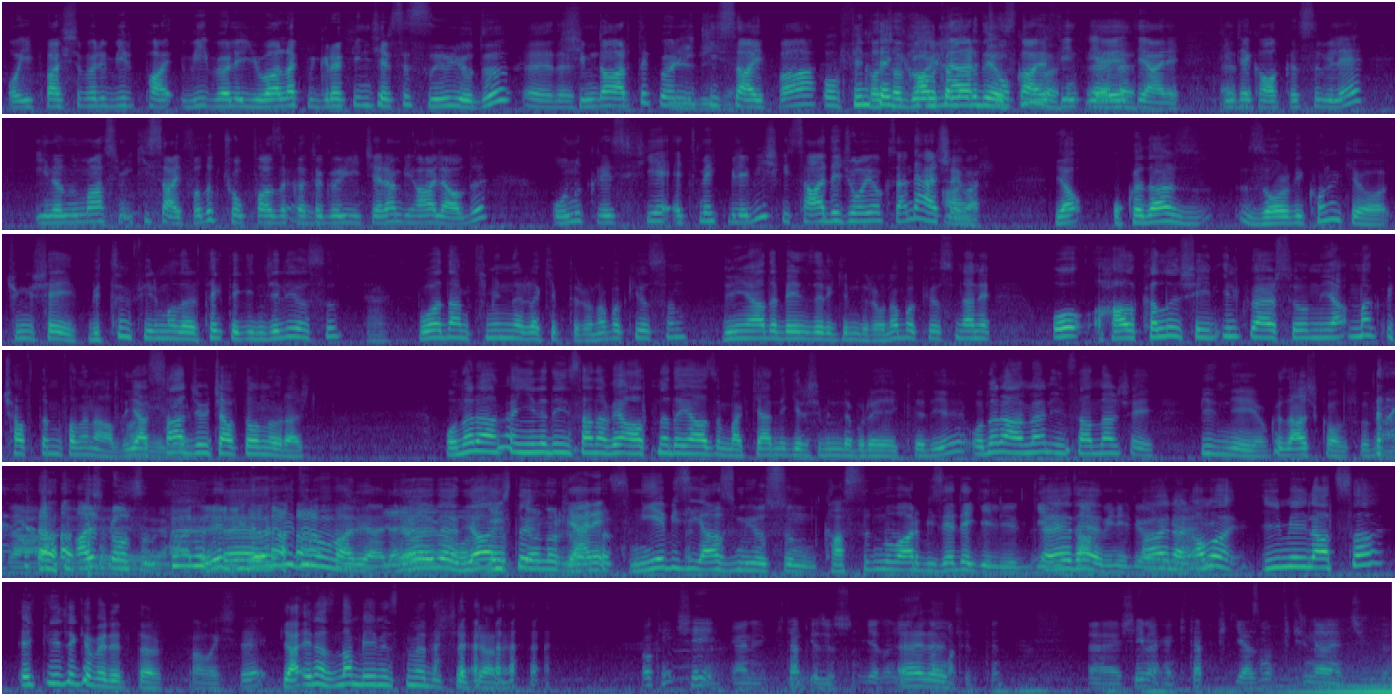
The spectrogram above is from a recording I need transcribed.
O ilk başta böyle bir, pay- bir böyle yuvarlak bir grafiğin içerisine sığıyordu. Evet, evet. Şimdi artık böyle Büyüdü iki sayfa O fintech kategoriler diyorsun çok değil ay mi? fin- Evet, evet, evet. yani fintech halkası bile inanılmaz şimdi iki sayfalık çok fazla Evet. kategori içeren bir hal aldı. Onu klasifiye etmek bile bir iş ki sadece o yok sende her şey Aynen. var. Ya o kadar zor bir konu ki o. Çünkü şey bütün firmaları tek tek inceliyorsun. Evet. Bu adam kiminle rakiptir ona bakıyorsun. Dünyada benzeri kimdir ona bakıyorsun. Hani o halkalı şeyin ilk versiyonunu yapmak 3 haftamı falan aldı. ya Tahmin sadece 3 hafta onunla uğraştım. Ona rağmen yine de insanlar ve altına da yazdım bak kendi girişimini de buraya ekle diye. Ona rağmen insanlar şey Biz niye yokuz? Aşk olsun. Aşk olsun. Hadi. Evet, bir de öyle bir durum var yani. Evet, evet. Ya işte- Yani niye bizi yazmıyorsun? Kastın mı var bize de geliyor, geliyor evet, tahmin evet. ediyorum Aynen yani. ama e-mail atsa ekleyecek hemen editör. Ama işte Ya en azından benim üstüme düşecek yani. Okey şey yani kitap yazıyorsun. Biraz önce Evet. bahsettin. Ee, şey merak ediyorum. Kitap yazma fikri nereden çıktı?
